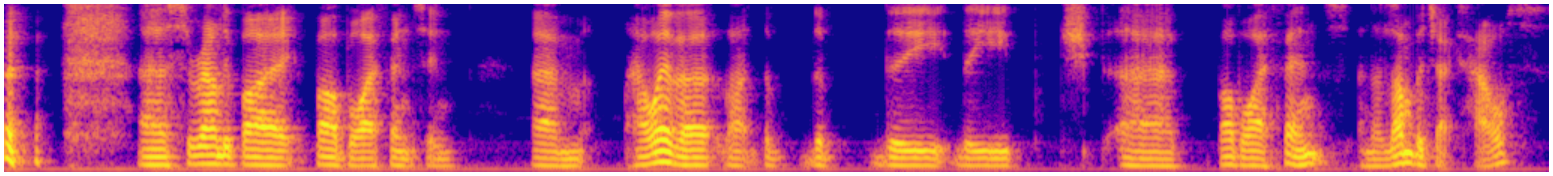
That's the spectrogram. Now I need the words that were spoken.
uh, surrounded by barbed wire fencing. Um, however, like the the the the uh, barbed wire fence and the lumberjack's house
